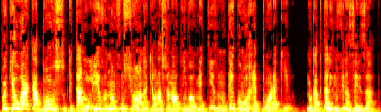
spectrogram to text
porque o arcabouço que está no livro não funciona, que é o nacional desenvolvimentismo. Não tem como repor aquilo no capitalismo financeirizado.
